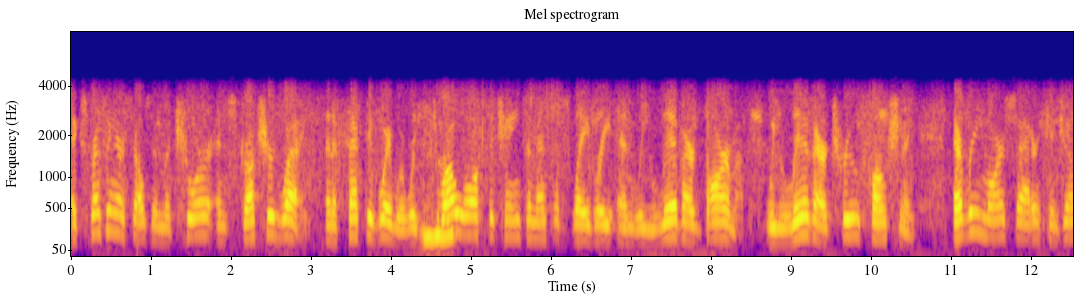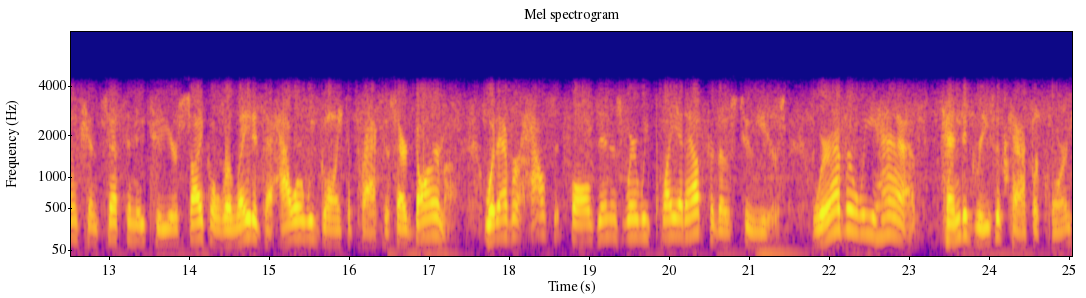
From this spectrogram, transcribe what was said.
expressing ourselves in a mature and structured way, an effective way where we Mhm. throw off the chains of mental slavery and we live our dharma. We live our true functioning. Every Mars Saturn conjunction sets a new two year cycle related to how are we going to practice our dharma. Whatever house it falls in is where we play it out for those two years. Wherever we have 10 degrees of Capricorn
